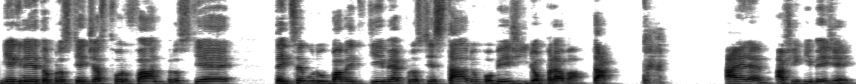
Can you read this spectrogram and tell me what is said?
někdy je to prostě just for fun, prostě teď se budu bavit tím, jak prostě stádo poběží doprava. Tak, a jedem a všichni běžej.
